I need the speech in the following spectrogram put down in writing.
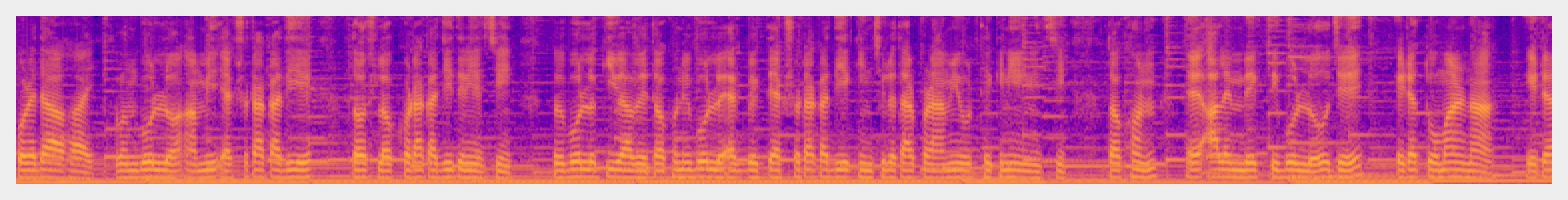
করে দেওয়া হয়। এবং বলল, আমি একশো টাকা দিয়ে দশ লক্ষ টাকা জিতে নিয়েছি। তো বলল, কীভাবে? তখনই বলল, এক ব্যক্তি একশো টাকা দিয়ে কিনছিল, তারপর আমি ওর থেকে নিয়ে নিচ্ছি তখন আলেম ব্যক্তি বলল যে, এটা তোমার না, এটা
